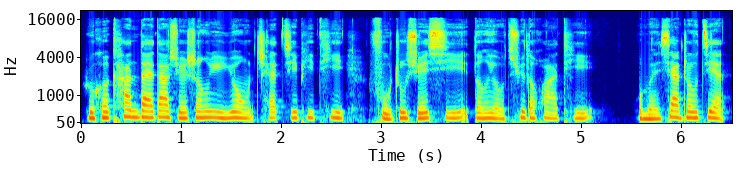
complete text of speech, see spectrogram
如何看待大学生运用 ChatGPT 辅助学习等有趣的话题。我们下周见。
